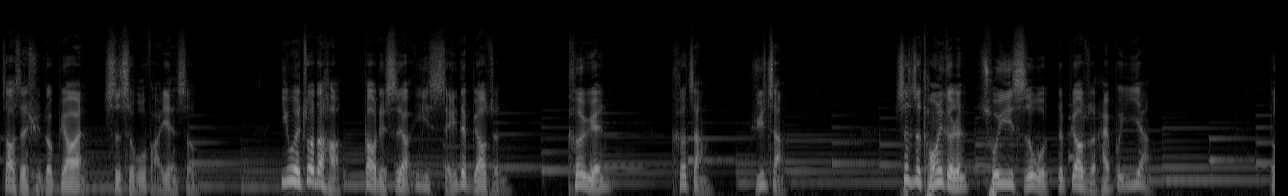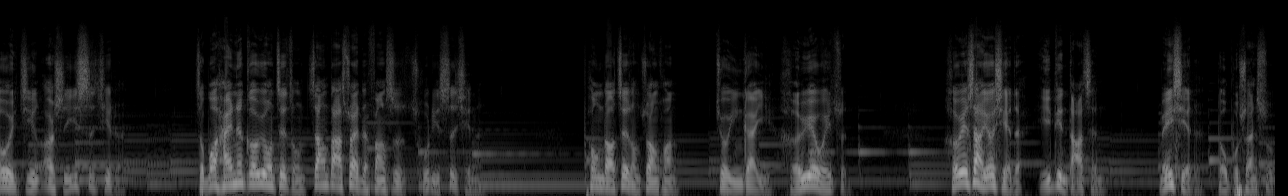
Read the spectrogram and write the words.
造成许多标案迟迟无法验收。因为做得好，到底是要依谁的标准？科员、科长、局长，甚至同一个人初一十五的标准还不一样。都已经二十一世纪了，怎么还能够用这种张大帅的方式处理事情呢？碰到这种状况，就应该以合约为准，合约上有写的一定达成，没写的都不算数。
